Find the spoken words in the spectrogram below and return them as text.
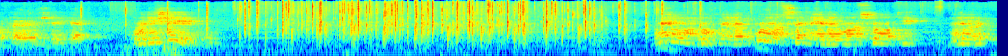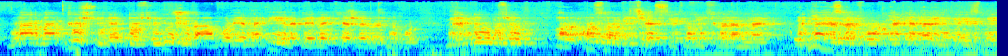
a felelősséget. Hogy is én? Nem mondok személyről van szó, aki már-már köztudott az, hogy uzsorából érne életében egy keserves napot. Nem dolgozott, azzal dicsekszik az ügyfelemnek, hogy nehezebb volt nekem elintézni,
